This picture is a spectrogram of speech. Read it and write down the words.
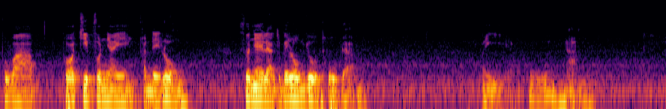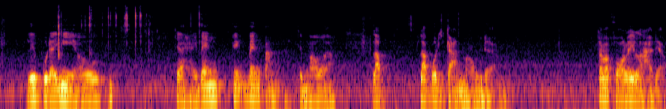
เพราะว่าพอคลิปส่วนใหญ่กันได้ลง ส่วนใหญ่แล้วจะไปลง YouTube แบบนี่โอ้ยงามหรือผู้ใดมีเอาจะให้แบ่งแบ่งแบ่งปันจะเมาอะ รับรับบริการเมาอยู่เดิมแต่ว่าขอหลายเดี๋ยว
